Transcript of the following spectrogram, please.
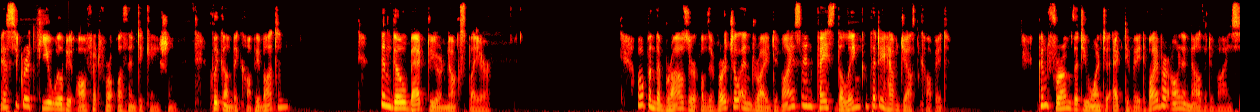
A secret key will be offered for authentication. Click on the Copy button and go back to your Nox player. Open the browser of the virtual Android device and paste the link that you have just copied. Confirm that you want to activate Viber on another device.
